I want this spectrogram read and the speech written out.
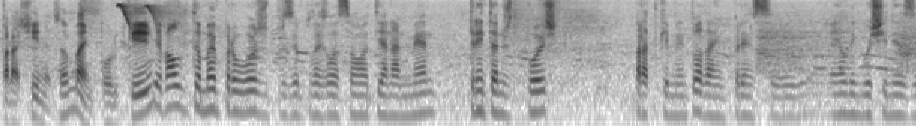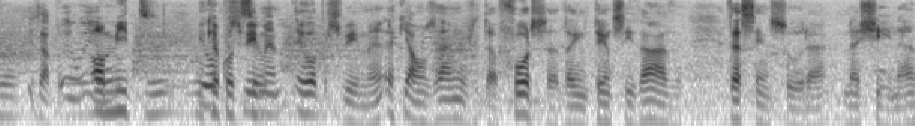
para a China também, porque... É válido também para hoje, por exemplo, em relação a Tiananmen, 30 anos depois, praticamente toda a imprensa em língua chinesa Exato. Eu, eu- omite o eu que aconteceu. Eu apercebi-me aqui há uns anos da força, da intensidade da censura na China,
